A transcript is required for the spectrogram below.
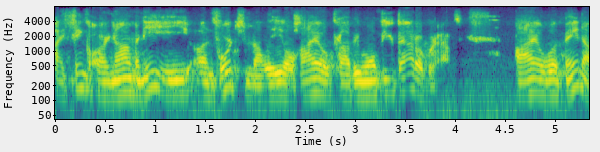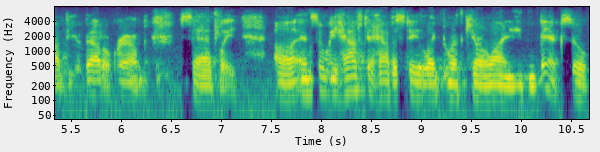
I think our nominee, unfortunately, Ohio probably won't be a battleground. Iowa may not be a battleground, sadly. Uh, and so we have to have a state like North Carolina in the mix. So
